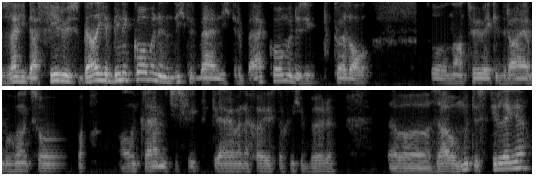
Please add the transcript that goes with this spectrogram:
zag ik dat virus België binnenkomen en dichterbij en dichterbij komen. Dus ik, ik, was al zo na twee weken draaien begon ik zo al een klein beetje schrik te krijgen, maar dat gaat hier toch niet gebeuren. Dat we moeten stilleggen.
